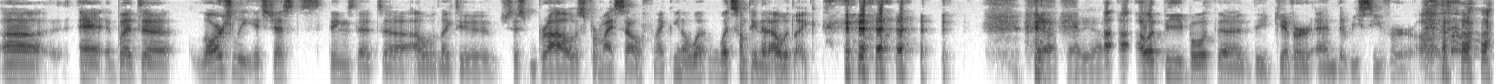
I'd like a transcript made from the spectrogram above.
uh, and, but uh, largely it's just things that uh, I would like to just browse for myself. Like, you know, what what's something that I would like yeah, yeah, yeah. I, I would be both uh, the giver and the receiver. Of...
